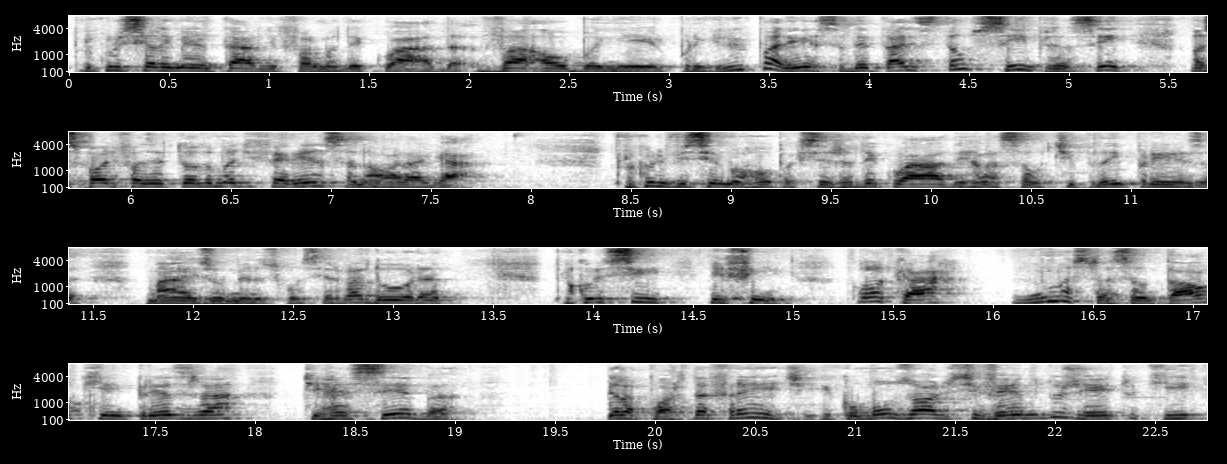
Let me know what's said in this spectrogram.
procure se alimentar de forma adequada, vá ao banheiro, por incrível que pareça, detalhes tão simples assim, mas pode fazer toda uma diferença na hora H. Procure vestir uma roupa que seja adequada em relação ao tipo da empresa, mais ou menos conservadora. Procure se, enfim, colocar numa situação tal que a empresa já te receba pela porta da frente e com bons olhos, se vendo do jeito que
